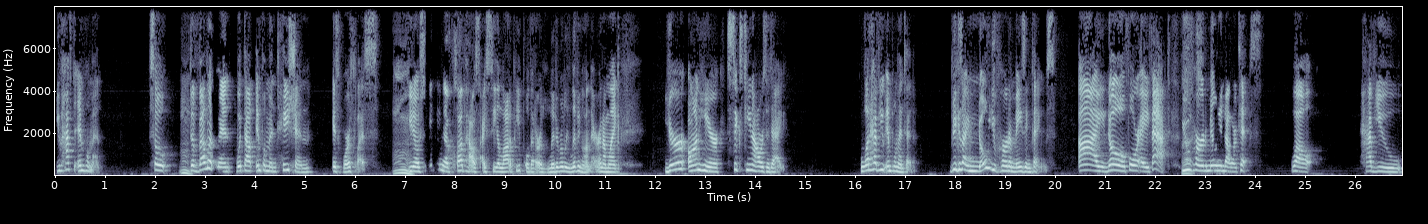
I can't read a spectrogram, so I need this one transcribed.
you have to implement. So, mm. development without implementation is worthless. Mm. You know, speaking of Clubhouse, I see a lot of people that are literally living on there. And I'm like, you're on here 16 hours a day. What have you implemented? Because I know you've heard amazing things. I know for a fact you've heard million dollar tips. Well, have you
